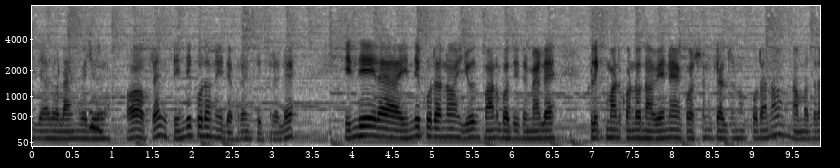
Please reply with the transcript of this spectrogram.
ಇದ್ಯಾವುದೋ ಲ್ಯಾಂಗ್ವೇಜ್ ಓ ಫ್ರೆಂಡ್ಸ್ ಹಿಂದಿ ಕೂಡ ಇದೆ ಫ್ರೆಂಡ್ಸ್ ಇದರಲ್ಲಿ ಹಿಂದಿ ಹಿಂದಿ ಕೂಡ ಯೂಸ್ ಮಾಡ್ಬೋದು ಇದ್ರ ಮೇಲೆ ಕ್ಲಿಕ್ ಮಾಡಿಕೊಂಡು ನಾವೇನೇ ಕ್ವಶನ್ ಕೇಳಿದ್ರು ಕೂಡ ನಮ್ಮ ಹತ್ರ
